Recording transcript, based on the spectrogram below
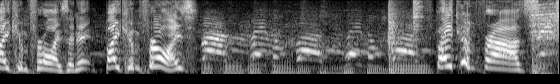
Bacon fries in it. Bacon fries? Bacon fries! know,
